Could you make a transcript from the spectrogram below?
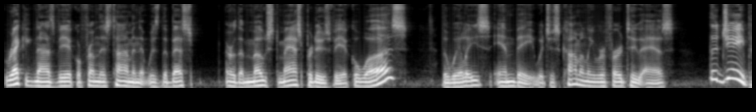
recognized vehicle from this time, and that was the best or the most mass produced vehicle, was the Willys MB, which is commonly referred to as the Jeep.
